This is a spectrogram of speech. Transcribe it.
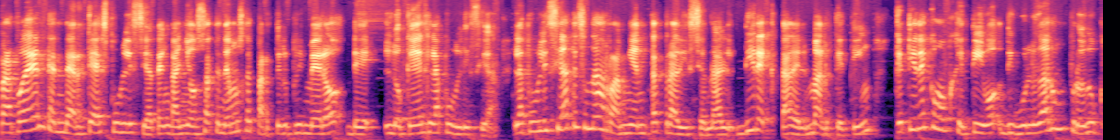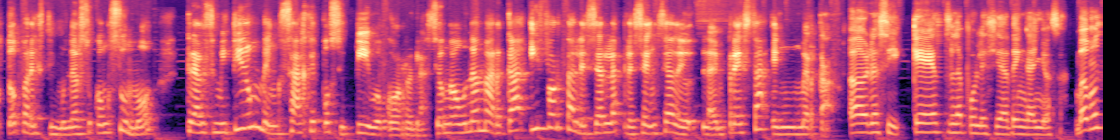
Para poder entender qué es publicidad engañosa, tenemos que partir primero de lo que es la publicidad. La publicidad es una herramienta tradicional directa del marketing que tiene como objetivo divulgar un producto para estimular su consumo, transmitir un mensaje positivo con relación a una marca y fortalecer la presencia de la empresa en un mercado. Ahora sí, ¿qué es la publicidad engañosa? Vamos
